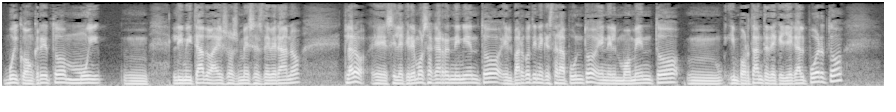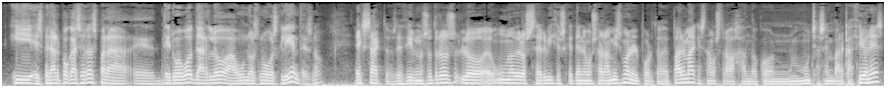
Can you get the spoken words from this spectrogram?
muy concreto, muy mm, limitado a esos meses de verano. Claro, eh, si le queremos sacar rendimiento, el barco tiene que estar a punto en el momento mm, importante de que llegue al puerto y esperar pocas horas para eh, de nuevo darlo a unos nuevos clientes, ¿no? Exacto, es decir, nosotros uno de los servicios que tenemos ahora mismo en el puerto de Palma, que estamos trabajando con muchas embarcaciones,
